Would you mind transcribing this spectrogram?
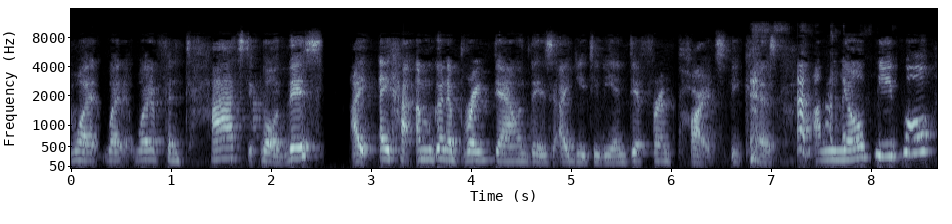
What what what a fantastic. Well, this I, I am going to break down this IGTV in different parts because I know people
